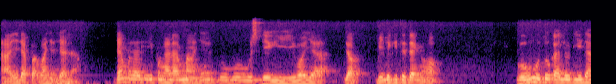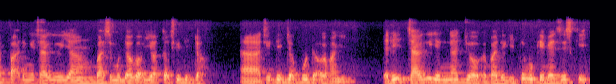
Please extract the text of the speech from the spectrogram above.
Ha, dia dapat banyak jalan. Dan melalui pengalamannya, guru-guru sendiri, riwayat, tak, bila kita tengok guru tu kalau dia dapat dengan cara yang bahasa mudah kok ya tak cerdik dah ha, cerdik jok budak orang panggil jadi cara yang ngajar kepada kita mungkin beza sikit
